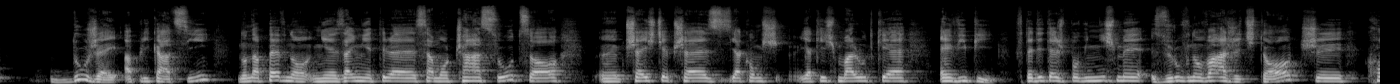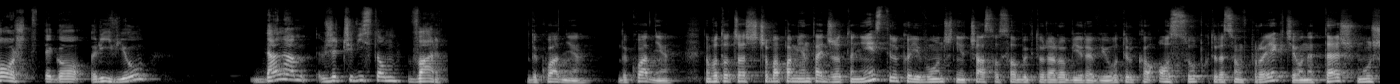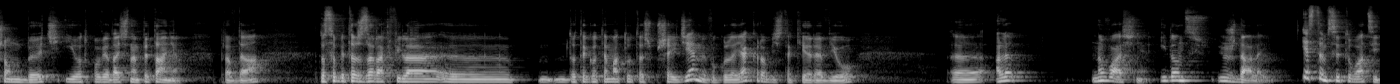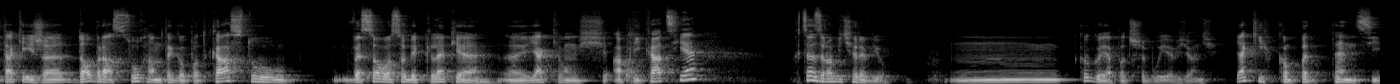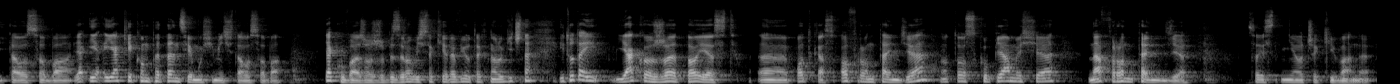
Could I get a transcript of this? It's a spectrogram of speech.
dużej aplikacji no na pewno nie zajmie tyle samo czasu, co e, przejście przez jakąś, jakieś malutkie MVP. Wtedy też powinniśmy zrównoważyć to, czy koszt tego review da nam rzeczywistą wartość. Dokładnie. Dokładnie. No bo to też trzeba pamiętać, że to nie jest tylko i wyłącznie czas osoby, która robi review, tylko osób, które są w projekcie. One też muszą być i odpowiadać na pytania, prawda? To sobie też za chwilę yy, do tego tematu też przejdziemy, w ogóle jak robić takie review. Yy, ale no właśnie, idąc już dalej. Jestem w sytuacji takiej, że dobra, słucham tego podcastu, wesoło sobie klepię e, jakąś aplikację, chcę zrobić review. Mm, kogo ja potrzebuję wziąć? Jakich kompetencji ta osoba, jakie kompetencje musi mieć ta osoba? Jak uważasz, żeby zrobić takie review technologiczne? I tutaj, jako że to jest e, podcast o frontendzie, no to skupiamy się na frontendzie co jest nieoczekiwane.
